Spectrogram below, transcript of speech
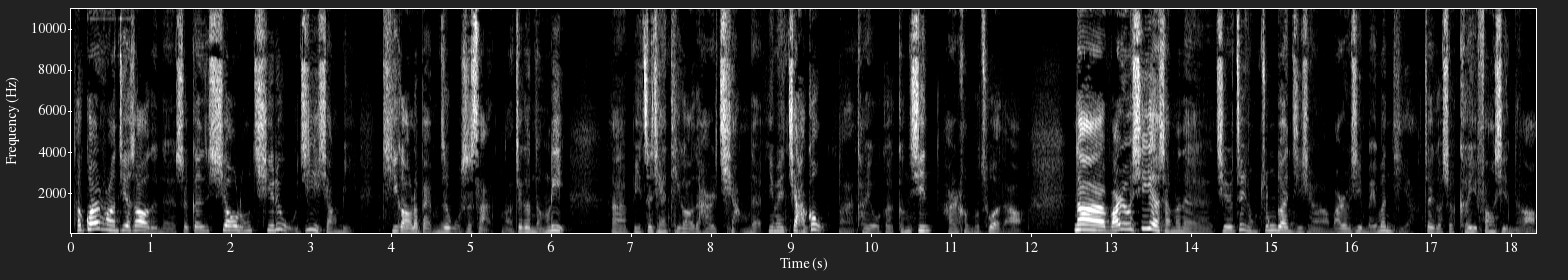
它官方介绍的呢是跟骁龙七六五 G 相比，提高了百分之五十三啊，这个能力。啊，比之前提高的还是强的，因为架构啊，它有个更新，还是很不错的啊。那玩游戏啊什么的，其实这种终端机型啊，玩游戏没问题啊，这个是可以放心的啊。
